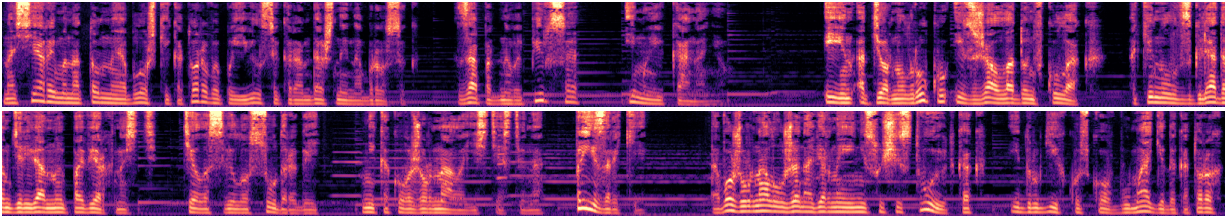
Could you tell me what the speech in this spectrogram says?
на серой монотонной обложке которого появился карандашный набросок западного пирса и маяка на нем. Иэн отдернул руку и сжал ладонь в кулак, окинул взглядом деревянную поверхность. Тело свело судорогой. Никакого журнала, естественно. Призраки. Того журнала уже, наверное, и не существует, как и других кусков бумаги, до которых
